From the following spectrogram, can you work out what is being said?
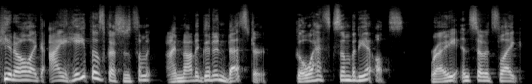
You know, like I hate those questions. I'm like, I'm not a good investor. Go ask somebody else. Right. And so it's like,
